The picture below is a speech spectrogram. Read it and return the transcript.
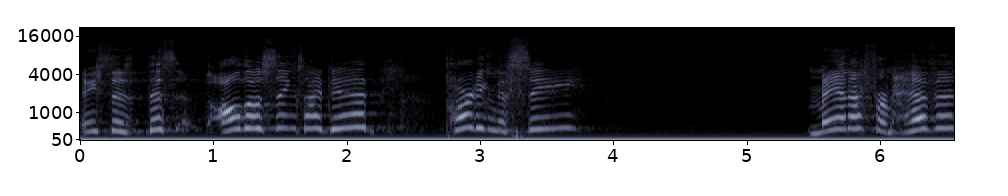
And he says, This all those things I did, parting the sea, manna from heaven,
